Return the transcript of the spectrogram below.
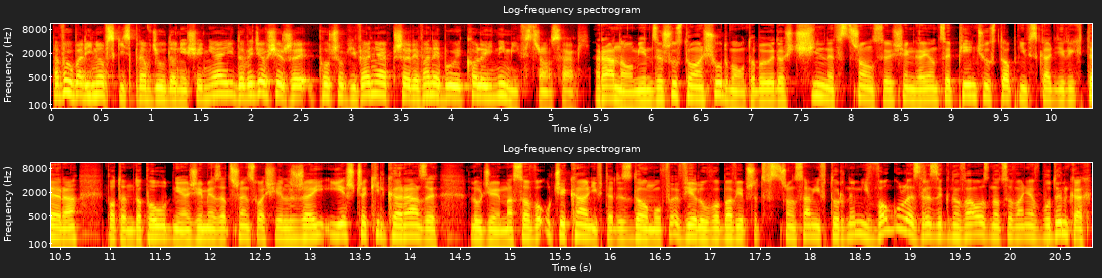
Paweł Balinowski sprawdził doniesienia i dowiedział się, że poszukiwania przerywane były kolejnymi wstrząsami. Rano, między 6 a 7 to były dość silne wstrząsy, sięgające 5 stopni w skali Richtera. Potem do południa ziemia zatrzęsła się lżej i jeszcze kilka razy. Ludzie masowo uciekali wtedy z domów. Wielu w obawie przed wstrząsami wtórnymi w ogóle zrezygnowało z nocowania w budynkach.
